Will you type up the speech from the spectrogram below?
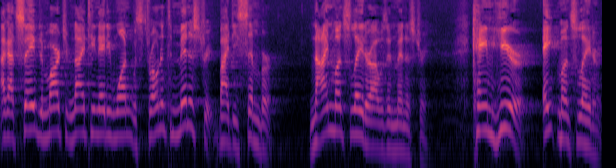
I got saved in March of 1981, was thrown into ministry by December. Nine months later, I was in ministry. Came here eight months later.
